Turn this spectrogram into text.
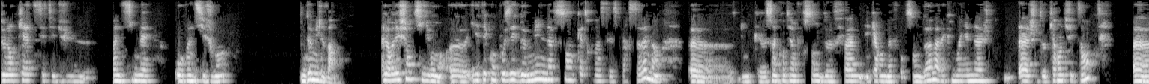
de l'enquête, c'était du 26 mai au 26 juin 2020. Alors l'échantillon, euh, il était composé de 1996 personnes, donc 51% de femmes et 49% d'hommes, avec une moyenne d'âge de 48 ans. Euh,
